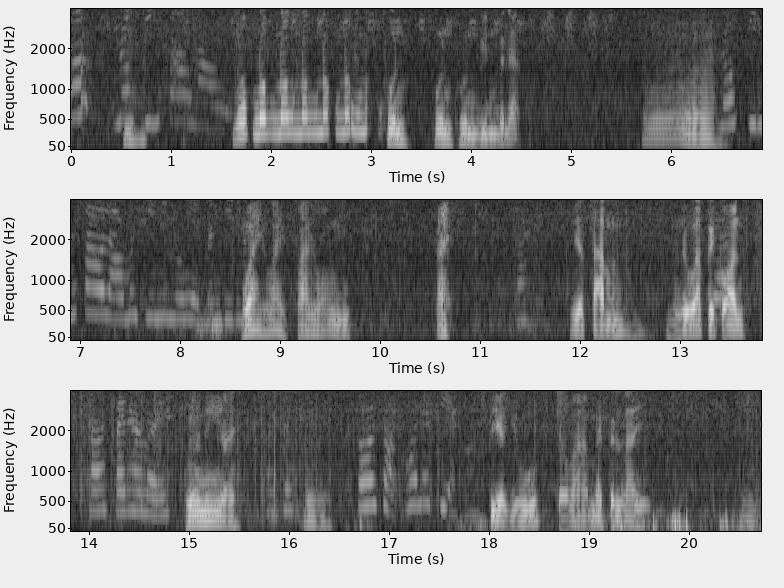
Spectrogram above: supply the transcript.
นกกินข้าวเรานกนกนกนกนกนกนกพุ่นพุ่นพุ่นบินไปแล้วอืม นกกินข้าวเราเมื่อกี้นี่หนูเห็นมันบินว้ายว้ายฟ้าร้องอยู่ไปเดี๋ยวตหรือว่าไปก่อนอะไปทางไหนเออนี่ไงโอเคเออโทรศัพท์พ่อไม่เปียกเหรอเปียกอยู่แต่ว่าไม่เป็นไรอืม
